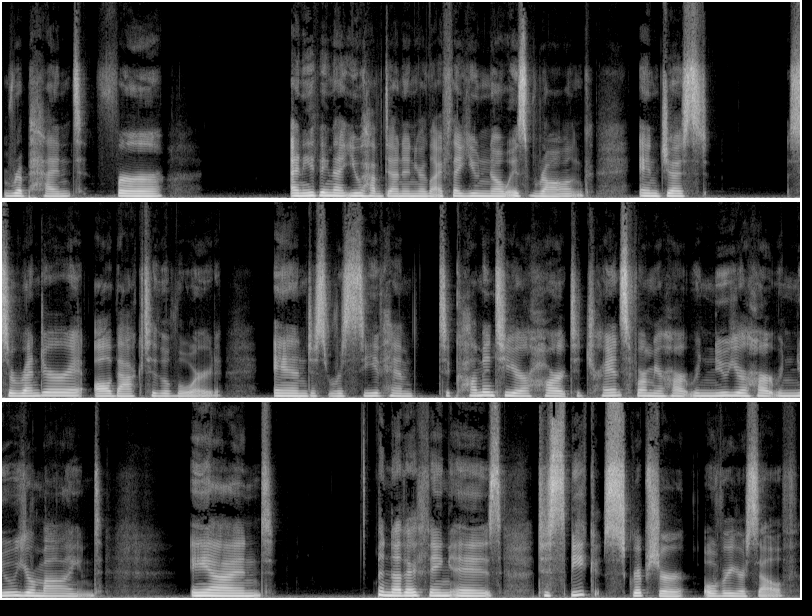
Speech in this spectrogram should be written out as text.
repent for anything that you have done in your life that you know is wrong, and just surrender it all back to the Lord and just receive Him to come into your heart, to transform your heart, renew your heart, renew your mind. And another thing is to speak scripture over yourself.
